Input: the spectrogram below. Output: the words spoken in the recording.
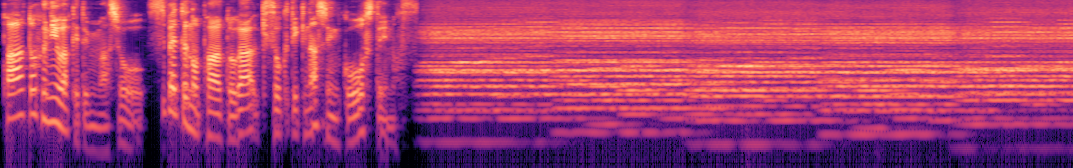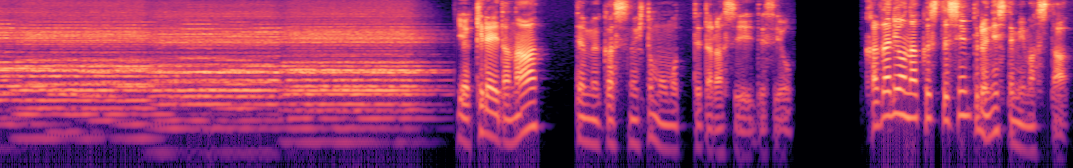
パート譜に分けてみましょう。すべてのパートが規則的な進行をしています。いや、綺麗だなって昔の人も思ってたらしいですよ。飾りをなくしてシンプルにしてみました。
